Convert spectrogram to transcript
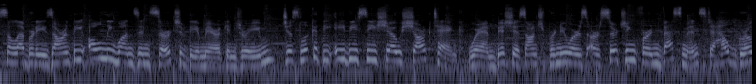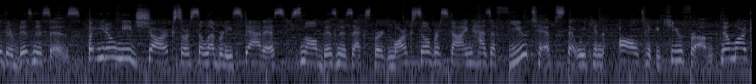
Celebrities aren't the only ones in search of the American dream. Just look at the ABC show Shark Tank, where ambitious entrepreneurs are searching for investments to help grow their businesses. But you don't need sharks or celebrity status. Small business expert Marc Silverstein has a few tips that we can all take a cue from. Now, Marc,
